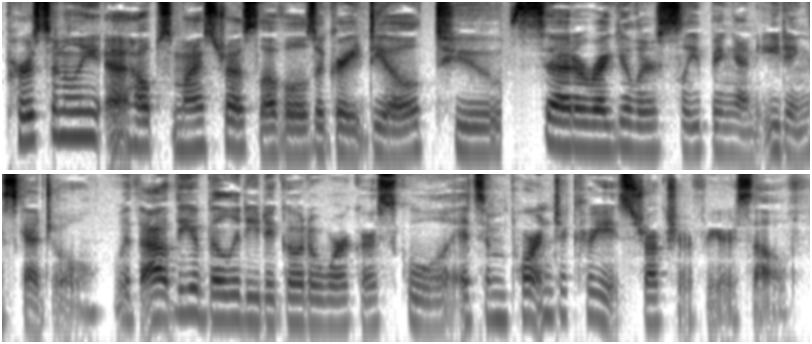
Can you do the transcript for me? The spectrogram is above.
Personally, it helps my stress levels a great deal to set a regular sleeping and eating schedule. Without the ability to go to work or school, it's important to create structure for yourself.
